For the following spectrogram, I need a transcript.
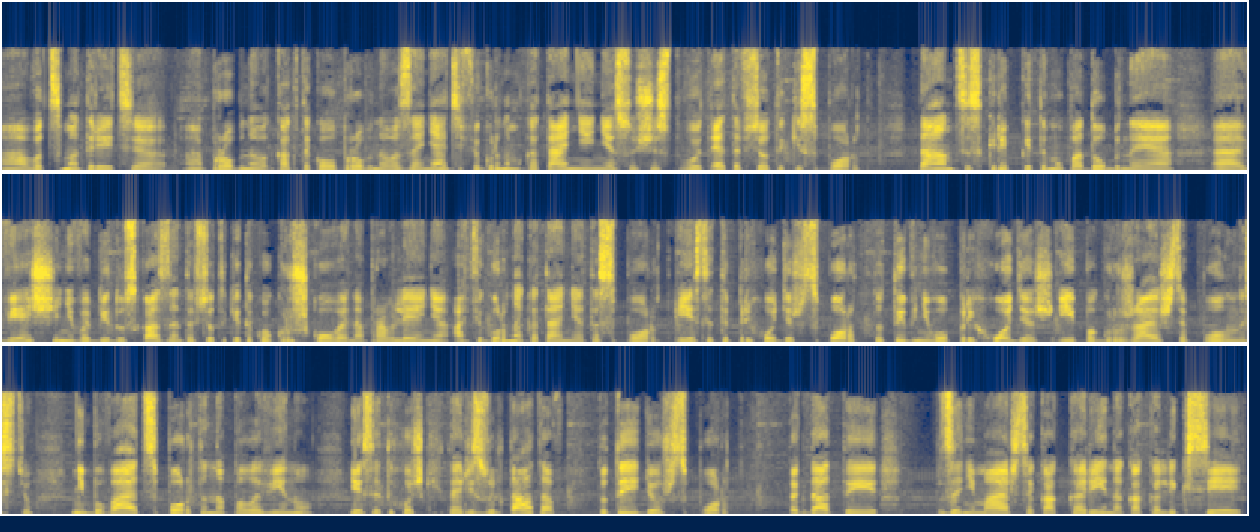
А, вот смотрите, а, пробного, как такого пробного занятия в фигурном катании не существует. Это все-таки спорт. Танцы, скрипка и тому подобные э, вещи, не в обиду сказано, это все-таки такое кружковое направление. А фигурное катание это спорт. И если ты приходишь в спорт, то ты в него приходишь и погружаешься полностью. Не бывает спорта наполовину. Если ты хочешь каких-то результатов, то ты идешь в спорт тогда ты занимаешься, как Карина, как Алексей,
